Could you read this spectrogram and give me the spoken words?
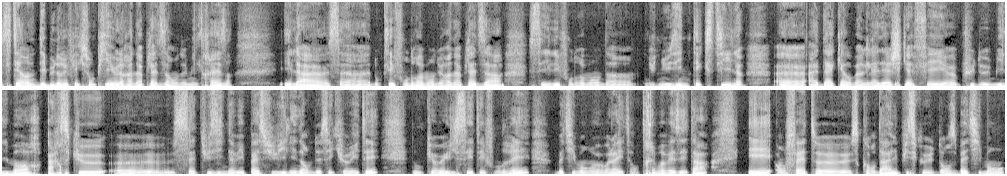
c'était un début de réflexion. Puis il y a eu le Rana Plaza en 2013 et là, ça, donc l'effondrement du Rana Plaza, c'est l'effondrement d'une usine textile euh, à Dhaka au Bangladesh qui a fait euh, plus de 1000 morts parce que euh, cette usine n'avait pas suivi les normes de sécurité. Donc il s'est effondré. Le bâtiment voilà était en très mauvais état et en fait scandale puisque dans ce bâtiment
